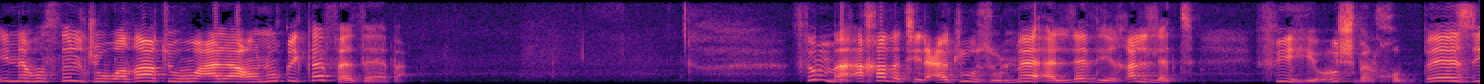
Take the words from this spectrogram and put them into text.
إنه الثلج وضعته على عنقك فذاب. ثم أخذت العجوز الماء الذي غلت فيه عشب الخباز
